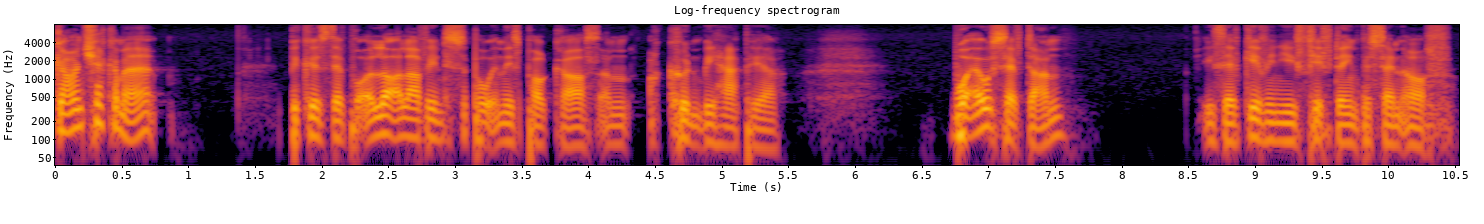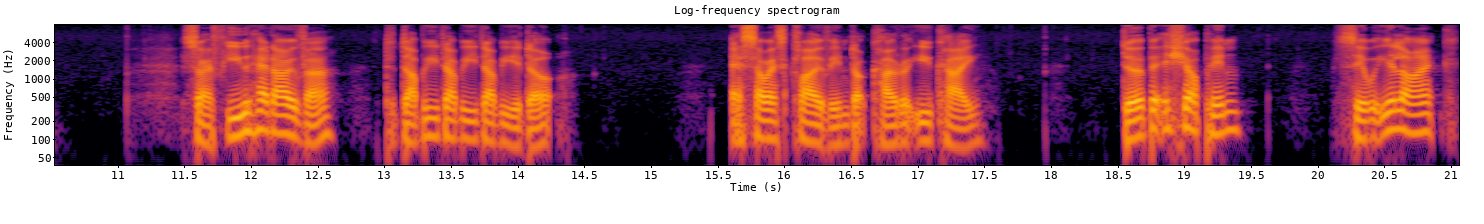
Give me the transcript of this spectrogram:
go and check them out. Because they've put a lot of love into supporting this podcast, and I couldn't be happier. What else they've done is they've given you 15% off. So if you head over to www.sosclothing.co.uk, do a bit of shopping, see what you like,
